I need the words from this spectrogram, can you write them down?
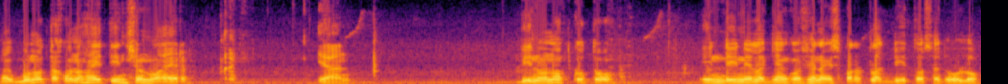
Nagbunot ako ng high tension wire. Yan. Binunot ko to. Hindi nilagyan ko siya ng spark plug dito sa dulo.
